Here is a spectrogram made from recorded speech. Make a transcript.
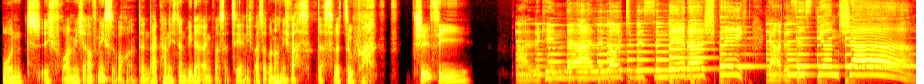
Und ich freue mich auf nächste Woche, denn da kann ich dann wieder irgendwas erzählen. Ich weiß aber noch nicht was. Das wird super. Tschüssi. Alle Kinder, alle Leute wissen, wer da spricht. Ja, das ist Jön Schaar.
